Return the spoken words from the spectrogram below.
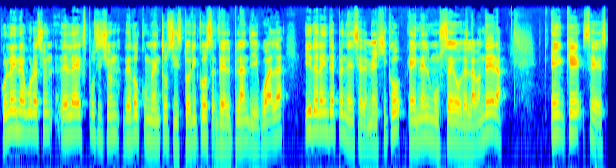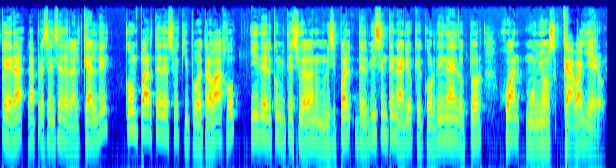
con la inauguración de la exposición de documentos históricos del Plan de Iguala y de la Independencia de México en el Museo de la Bandera, en que se espera la presencia del alcalde con parte de su equipo de trabajo y del Comité Ciudadano Municipal del Bicentenario que coordina el doctor Juan Muñoz Caballero.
